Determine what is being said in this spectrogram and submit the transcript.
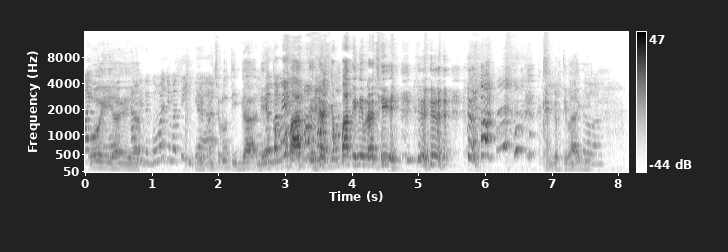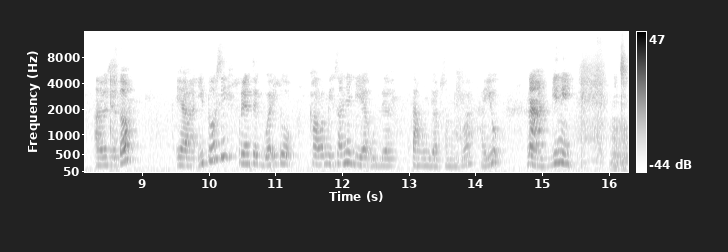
gitu Oh, iya, iya. tapi itu gue mah cuma tiga Jadi prinsip lu tiga, dia Iya, keempat, dia keempat ini berarti. Ngerti lagi. Gitu. Habis itu ya itu sih prinsip gue itu kalau misalnya dia udah tanggung jawab sama gue hayu nah gini. Mm-mm.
